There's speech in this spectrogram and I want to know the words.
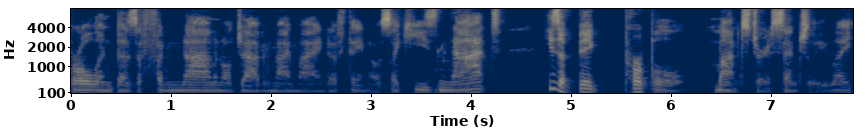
Brolin does a phenomenal job in my mind of Thanos. Like he's not he's a big purple monster essentially. Like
